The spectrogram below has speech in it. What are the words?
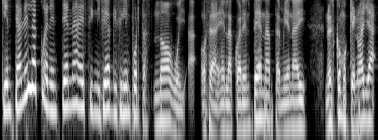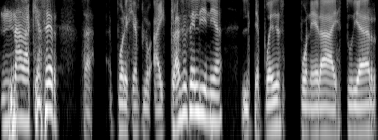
quien te habla en la cuarentena significa que sí le importas. No, güey. O sea, en la cuarentena también hay, no es como que no haya nada que hacer. O sea, por ejemplo, hay clases en línea, te puedes poner a estudiar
